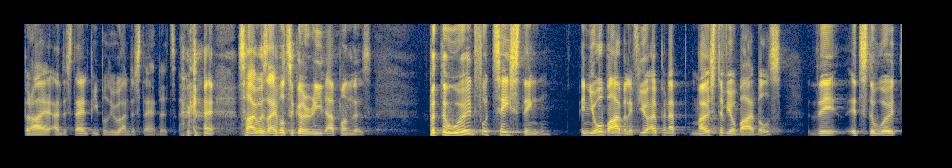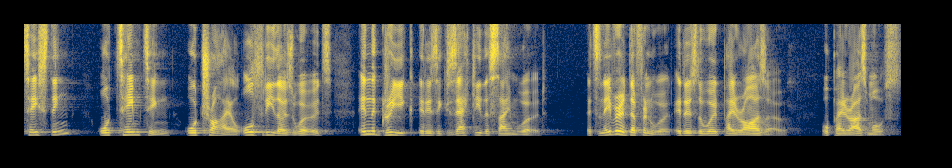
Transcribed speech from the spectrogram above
but I understand people who understand it. Okay, so I was able to go read up on this. But the word for testing in your Bible, if you open up most of your Bibles, the, it's the word testing or tempting or trial, all three of those words. In the Greek, it is exactly the same word. It's never a different word. It is the word peirazo or peirasmos,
